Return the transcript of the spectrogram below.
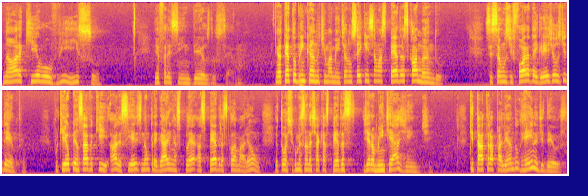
Na hora que eu ouvi isso, eu falei assim, Deus do céu. Eu até estou brincando ultimamente, eu não sei quem são as pedras clamando. Se são os de fora da igreja ou os de dentro. Porque eu pensava que, olha, se eles não pregarem, as, as pedras clamarão. Eu estou começando a achar que as pedras geralmente é a gente, que está atrapalhando o reino de Deus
